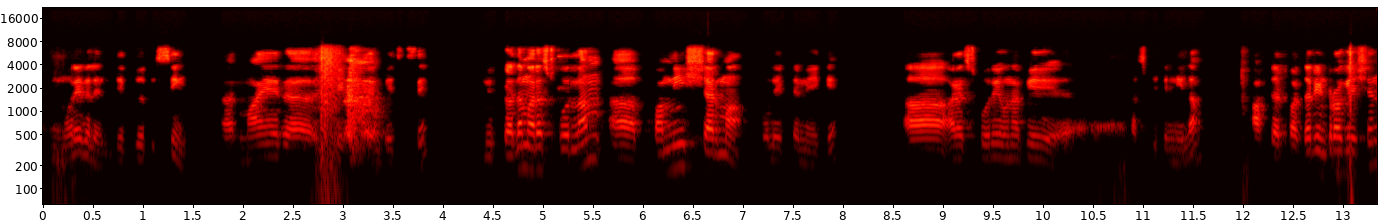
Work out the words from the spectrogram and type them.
তিনি মরে গেলেন দেবজ্যোতি সিং আর মায়ের স্টেটমেন্টের বেসিসে আমি প্রথম অ্যারেস্ট করলাম আহ, পামি শর্মা বলে একটা মেয়েকে অ্যারেস্ট করে ওনাকে কাস্টডিতে নিলাম আফটার ফার্দার ইন্টারোগেশন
